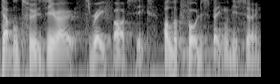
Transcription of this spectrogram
220 356. I look forward to speaking with you soon.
